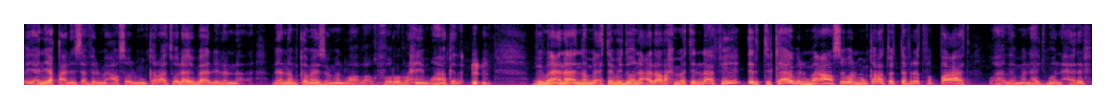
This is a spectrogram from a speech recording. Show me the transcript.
يعني يقع الإنسان في المعاصي والمنكرات ولا يبالي لأن لأنهم كما يزعمون الله غفور رحيم وهكذا. بمعنى أنهم يعتمدون على رحمة الله في ارتكاب المعاصي والمنكرات والتفريط في الطاعات. وهذا منهج منحرف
